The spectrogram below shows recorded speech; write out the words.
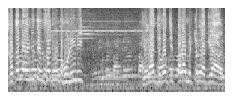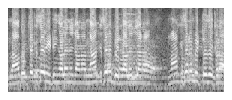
ਖਤਮ ਹੋਈ ਨਹੀਂ 300 ਯੂਨਿਟ ਹੋਣੀ ਨਹੀਂ। ਜਿਹੜਾ ਜਦੋਂ ਚਿੱਪ ਵਾਲਾ ਮੀਟਰ ਲੱਗ ਗਿਆ ਨਾ ਤਾਂ ਉੱਥੇ ਕਿਸੇ ਰੀਡਿੰਗ ਵਾਲੇ ਨੇ ਜਾਣਾ ਨਾ ਕਿਸੇ ਨੇ ਬਿੱਲ ਵਾਲੇ ਨੇ ਜਾਣਾ ਨਾ ਕਿਸੇ ਨੇ ਮੀਟਰ ਦੇਖਣਾ।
